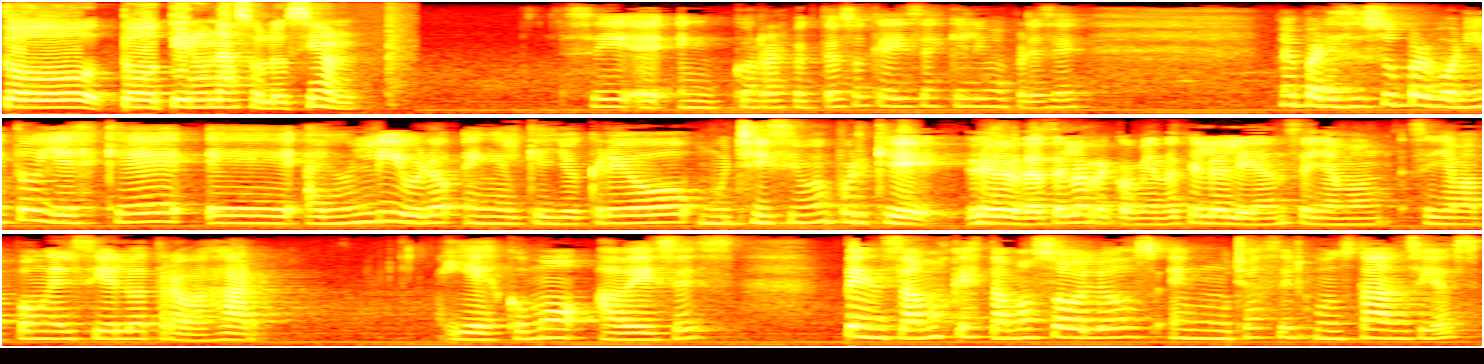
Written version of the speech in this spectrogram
todo, todo tiene una solución. Sí, eh, con respecto a eso que dices, Kelly, me parece me parece súper bonito y es que eh, hay un libro en el que yo creo muchísimo porque de verdad se lo recomiendo que lo lean, se llama, se llama Pon el cielo a trabajar. Y es como a veces pensamos que estamos solos en muchas circunstancias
